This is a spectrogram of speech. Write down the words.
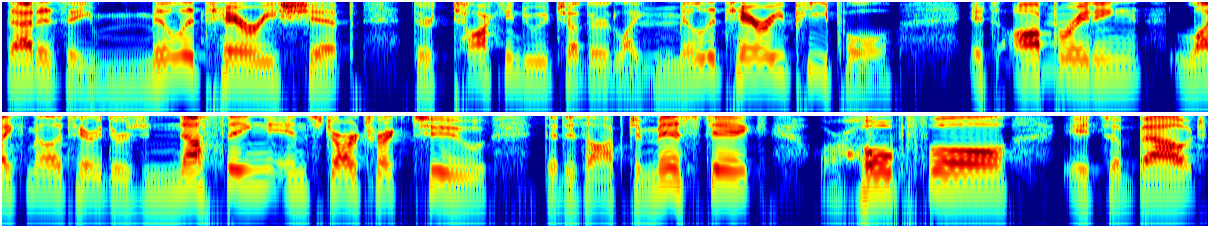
That is a military ship. They're talking to each other like military people. It's mm-hmm. operating like military. There's nothing in Star Trek 2 that is optimistic or hopeful. It's about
